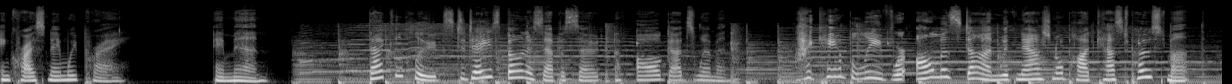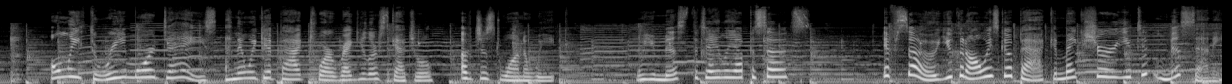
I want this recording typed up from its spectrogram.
In Christ's name we pray. Amen. That concludes today's bonus episode of All God's Women. I can't believe we're almost done with National Podcast Post Month. Only three more days, and then we get back to our regular schedule of just one a week. Will you miss the daily episodes? If so, you can always go back and make sure you didn't miss any.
